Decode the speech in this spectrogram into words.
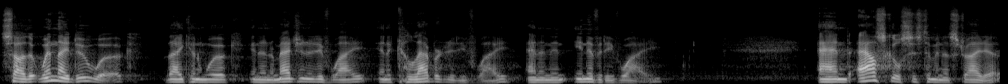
so that when they do work, they can work in an imaginative way, in a collaborative way, and in an innovative way. And our school system in Australia,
